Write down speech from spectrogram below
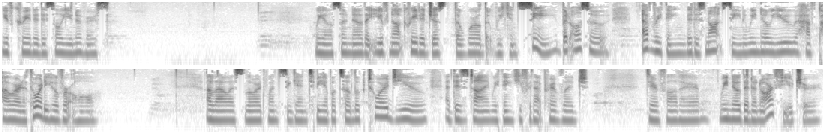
You've created this whole universe. We also know that you've not created just the world that we can see, but also everything that is not seen, and we know you have power and authority over all. Allow us, Lord, once again to be able to look toward you at this time. We thank you for that privilege. Dear Father, we know that in our future,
